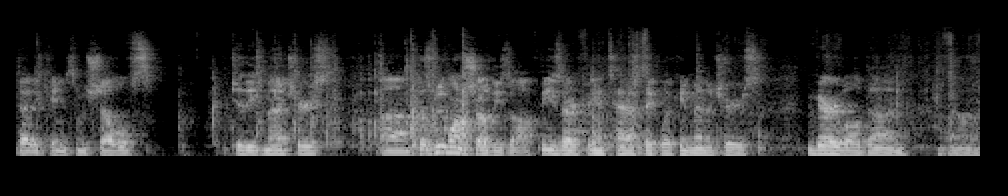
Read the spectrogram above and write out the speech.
dedicating some shelves to these miniatures because we want to show these off. These are fantastic looking miniatures, very well done, um,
